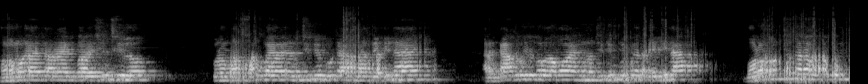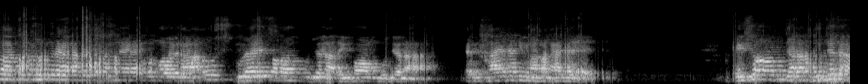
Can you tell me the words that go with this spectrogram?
ক্ষমতায় তারা একবার এসেছিল। কোন বাস্তবায়নের চিঠি ফুটে আমরা দেখি নাই। আর কাগজে চিঠি ফুটে দেখি না। বরং তারা অত্যন্ত করে এখন বলে মানুষ বুঝে না, রিফর্ম বুঝে না। খায় নাকি মাথা খায় যায়? এইসব যারা বুঝে না,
